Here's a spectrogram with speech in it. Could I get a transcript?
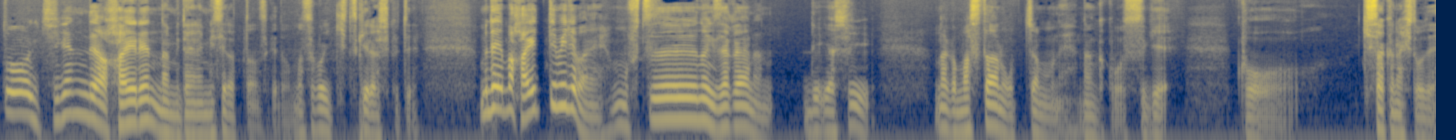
と一元では入れんなみたいな店だったんですけど、まあ、すごい行きつけらしくてで、まあ、入ってみればねもう普通の居酒屋なんでやしなんかマスターのおっちゃんもねなんかこうすげえこう、気さくな人で。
